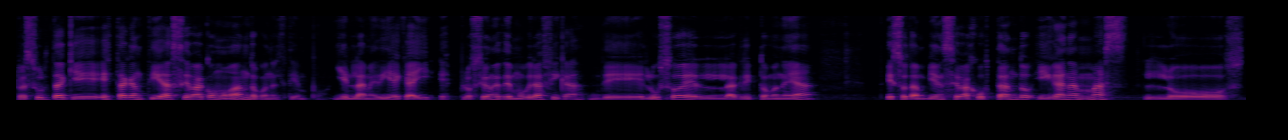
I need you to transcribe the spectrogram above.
resulta que esta cantidad se va acomodando con el tiempo y en la medida que hay explosiones demográficas del uso de la criptomoneda, eso también se va ajustando y ganan más los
